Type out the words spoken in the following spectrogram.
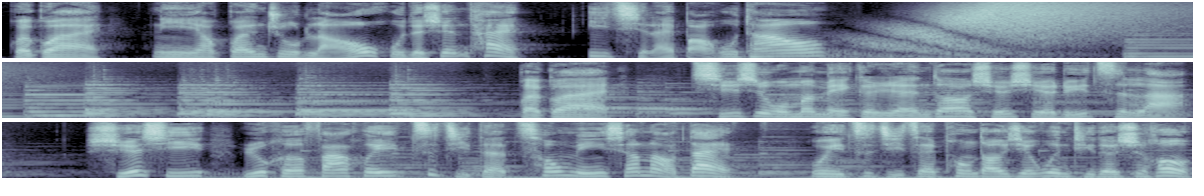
乖乖，你也要关注老虎的生态，一起来保护它哦。乖乖，其实我们每个人都要学学驴子啦，学习如何发挥自己的聪明小脑袋，为自己在碰到一些问题的时候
